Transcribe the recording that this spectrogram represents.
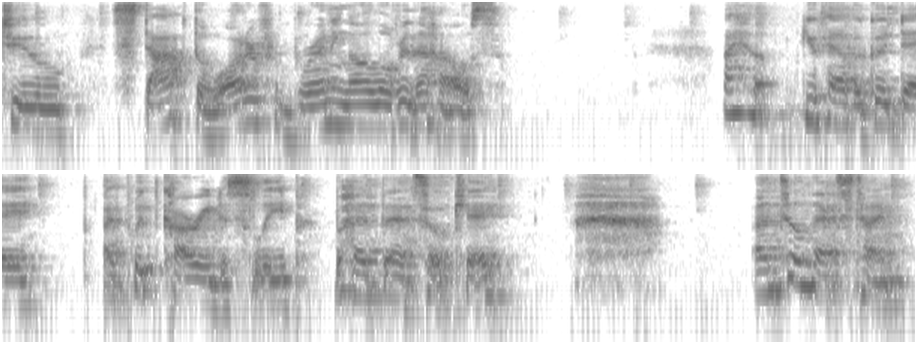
to stop the water from running all over the house. I hope you have a good day. I put Kari to sleep, but that's okay. Until next time.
